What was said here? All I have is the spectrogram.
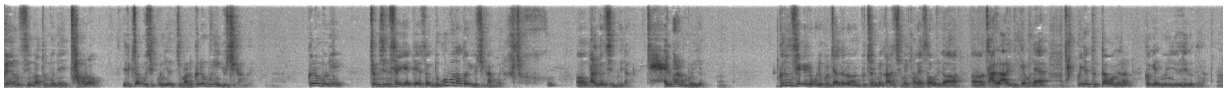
회능 스님 같은 분이 참으로 일자 무식꾼이었지만 그런 분이 유식한 거예요. 그런 분이 정신세계에 대해서 누구보다도 유식한 거예요. 아주 어, 밝으신 분이다. 제일 밝은 분이죠. 어. 그런 세계를 우리 불자들은 부처님의 가르침을 통해서 우리가 어, 잘 알기 때문에 자꾸 이제 듣다 보면은 거기에 눈이 열리거든요. 어.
